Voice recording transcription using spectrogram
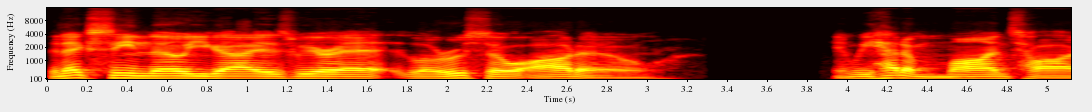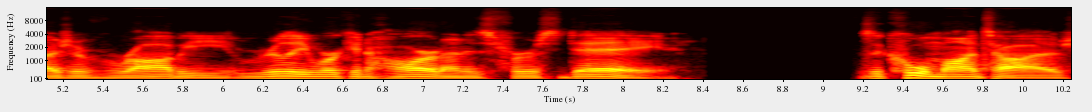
The next scene, though, you guys, we are at Larusso Auto, and we had a montage of Robby really working hard on his first day. It was a cool montage.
